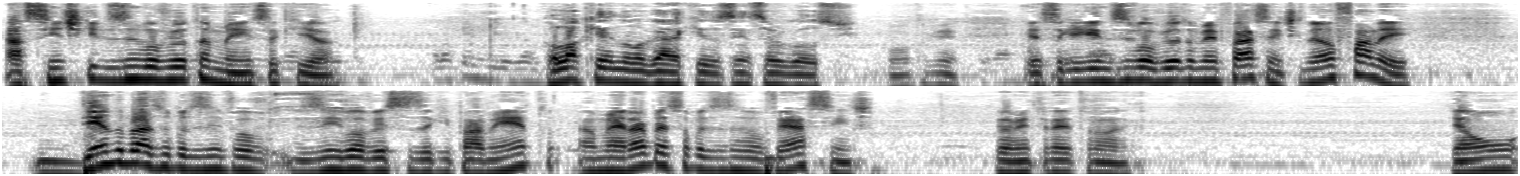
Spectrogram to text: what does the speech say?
A Cinti que desenvolveu também, esse aqui, ó. Coloca ele no lugar aqui do sensor Ghost. Esse aqui quem desenvolveu também foi a Cinti, que nem eu falei. Dentro do Brasil para desenvolver, desenvolver esses equipamentos, a melhor pessoa para desenvolver é a Cinti. Equipamento eletrônico. Tem um.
